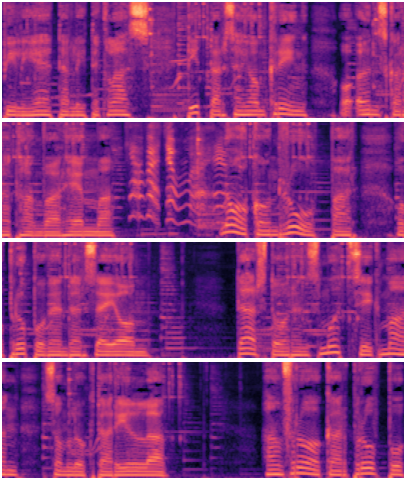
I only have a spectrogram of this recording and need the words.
Pili äter lite glass, tittar sig omkring och önskar att han var hemma. Någon ropar och Propo vänder sig om. Där står en smutsig man som luktar illa. Han frågar Propo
